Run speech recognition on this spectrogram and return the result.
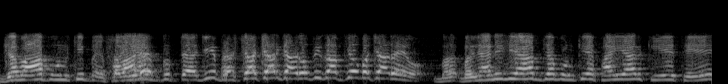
जब आप उनकी है एफआईआर गुप्ता जी भ्रष्टाचार के आरोपी को आप क्यों बचा रहे हो? बलियानी जी आप जब उनकी एफआईआर किए थे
